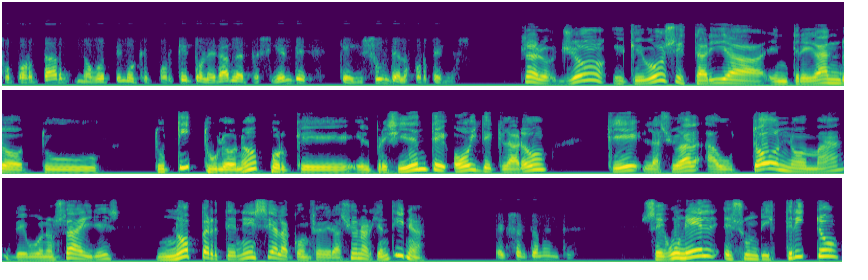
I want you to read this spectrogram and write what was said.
soportar, no tengo que por qué tolerarle al presidente que insulte a los porteños. Claro, yo eh, que vos estaría entregando tu, tu título, ¿no? Porque el presidente hoy declaró que la ciudad autónoma de Buenos Aires no pertenece a la Confederación Argentina. Exactamente. Según él, es un distrito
